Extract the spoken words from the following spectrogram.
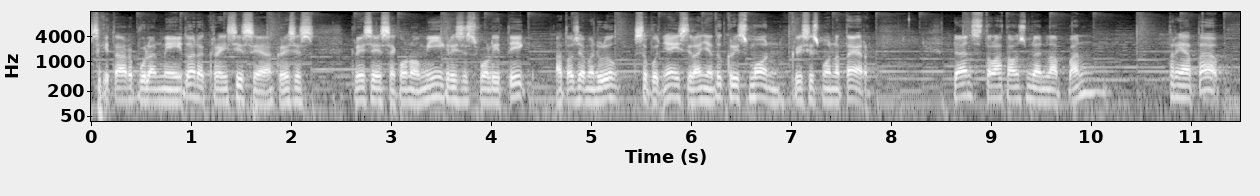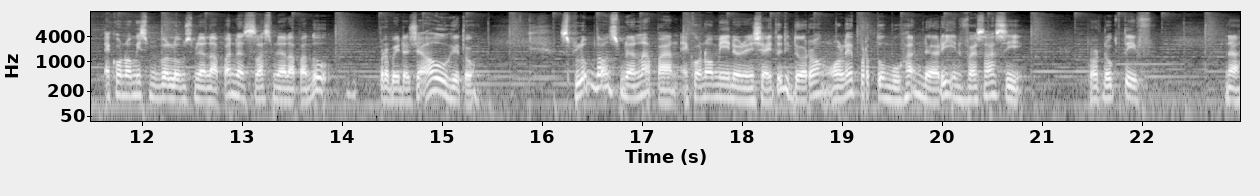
sekitar bulan Mei itu ada krisis ya, krisis krisis ekonomi, krisis politik atau zaman dulu sebutnya istilahnya itu krismon, krisis moneter. Dan setelah tahun 98 ternyata ekonomi sebelum 98 dan setelah 98 tuh berbeda jauh gitu. Sebelum tahun 98, ekonomi Indonesia itu didorong oleh pertumbuhan dari investasi produktif. Nah,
